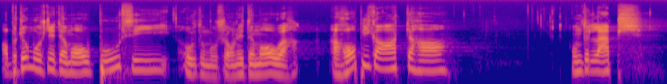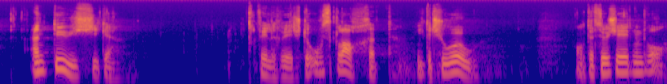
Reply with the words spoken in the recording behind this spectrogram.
Aber du musst nicht einmal Bauer sein oder du musst auch nicht einmal einen Hobbygarten haben und erlebst Enttäuschungen. Vielleicht wirst du ausgelacht in der Schule oder sonst irgendwo.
